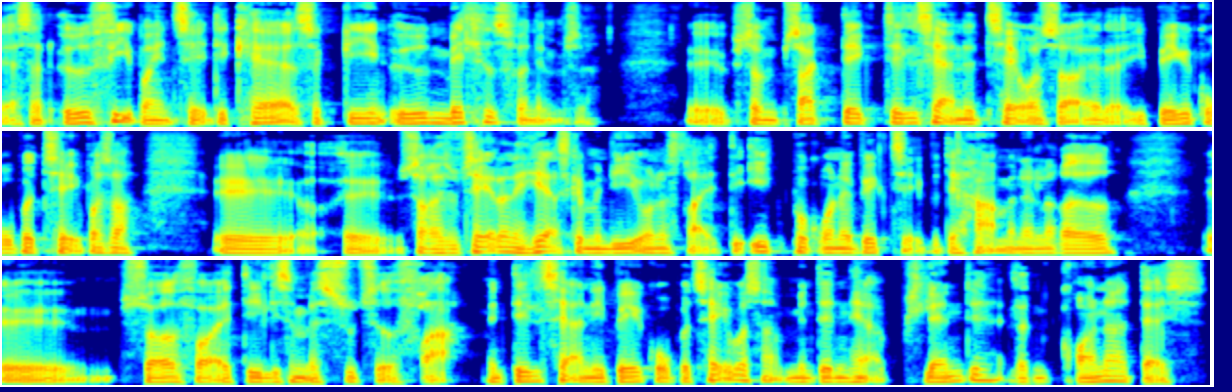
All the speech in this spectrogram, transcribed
altså et øget fiberindtag, det kan altså give en øget mæthedsfornemmelse. Øh, som sagt, det deltagerne taber sig, eller i begge grupper taber sig, øh, øh, så resultaterne her skal man lige understrege, det er ikke på grund af vægttabet, det har man allerede øh, sørget for, at det ligesom er sorteret fra. Men deltagerne i begge grupper taber sig, men den her plante, eller den grønne dash,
